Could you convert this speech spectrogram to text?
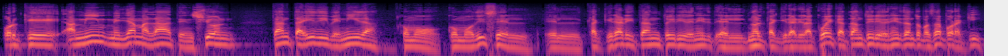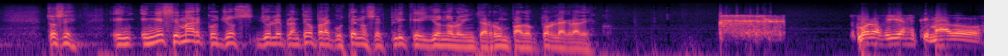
Porque a mí me llama la atención tanta ida y venida, como, como dice el, el taquirari, tanto ir y venir, el, no el taquirari, la cueca, tanto ir y venir, tanto pasar por aquí. Entonces, en, en ese marco yo, yo le planteo para que usted nos explique y yo no lo interrumpa, doctor, le agradezco. Buenos días, estimado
